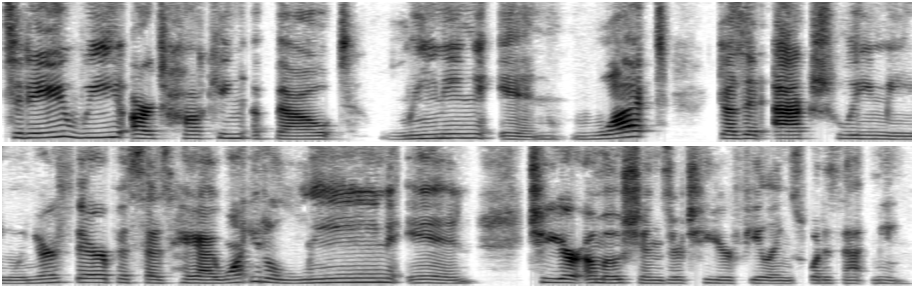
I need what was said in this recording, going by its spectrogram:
today, we are talking about leaning in. What does it actually mean when your therapist says, Hey, I want you to lean in to your emotions or to your feelings? What does that mean?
